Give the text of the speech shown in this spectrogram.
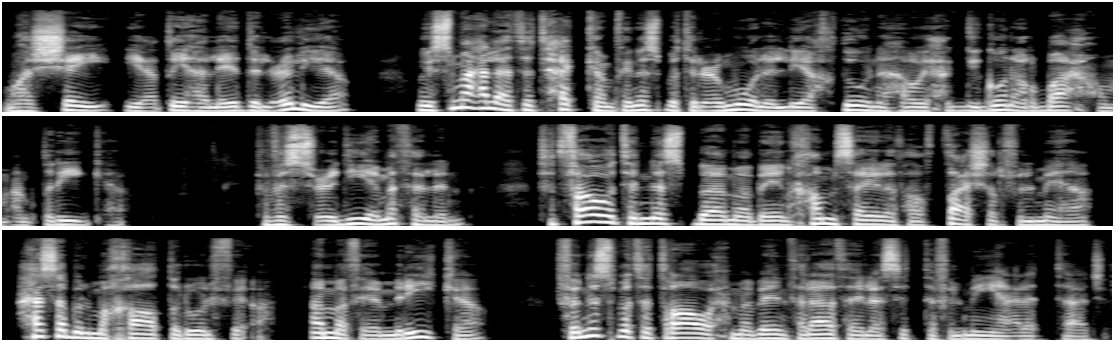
وهالشيء يعطيها اليد العليا ويسمح لها تتحكم في نسبة العمولة اللي يأخذونها ويحققون أرباحهم عن طريقها. ففي السعودية مثلا تتفاوت النسبة ما بين 5 إلى 13% حسب المخاطر والفئة. أما في أمريكا فالنسبة تتراوح ما بين 3 إلى 6% على التاجر.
